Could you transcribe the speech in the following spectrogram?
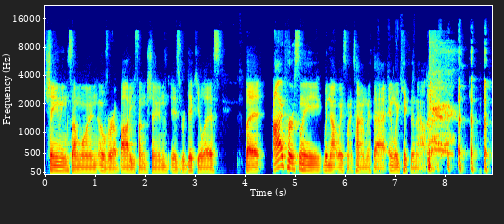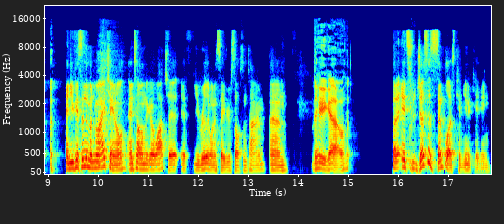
shaming someone over a body function is ridiculous. But I personally would not waste my time with that and would kick them out. and you can send them to my channel and tell them to go watch it if you really want to save yourself some time. Um, there you go. But it's just as simple as communicating.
